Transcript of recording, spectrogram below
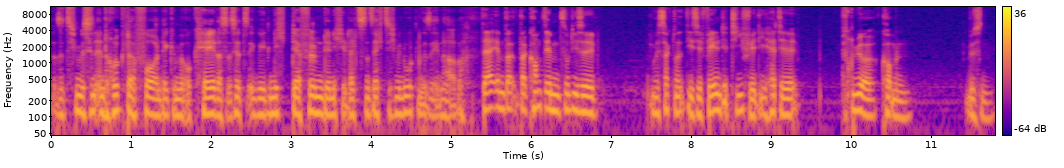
sitze ich ein bisschen entrückt davor und denke mir, okay, das ist jetzt irgendwie nicht der Film, den ich die letzten 60 Minuten gesehen habe. Da, eben, da, da kommt eben so diese, wie sagt man, diese fehlende Tiefe, die hätte früher kommen müssen.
